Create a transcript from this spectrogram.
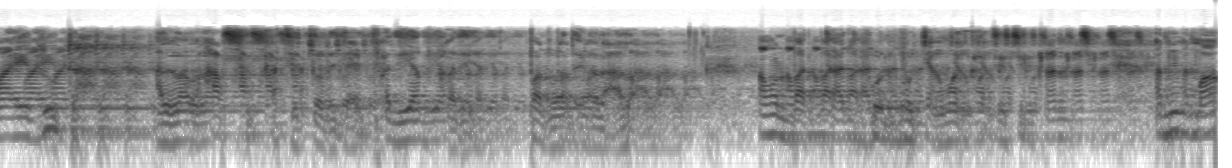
মায়ের আল্লাহর কাছে চলে যায় ফারিয়াদ করে। পর্বতের আলো আমার বাচ্চা আজ বুঝে আমার কাছে এসে কাঁদছে আমি মা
